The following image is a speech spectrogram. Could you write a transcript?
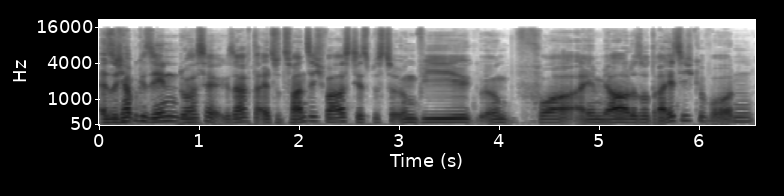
also ich habe gesehen, du hast ja gesagt, als du 20 warst, jetzt bist du irgendwie vor einem Jahr oder so 30 geworden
